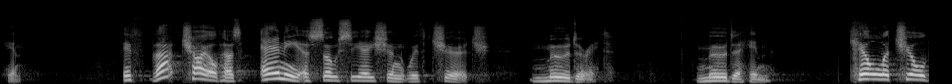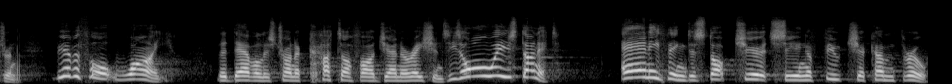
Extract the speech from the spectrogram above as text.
him. If that child has any association with church, murder it. Murder him. Kill the children. Have you ever thought why the devil is trying to cut off our generations? He's always done it. Anything to stop church seeing a future come through.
